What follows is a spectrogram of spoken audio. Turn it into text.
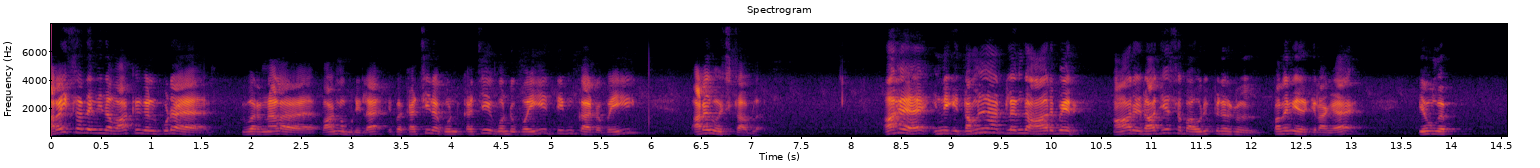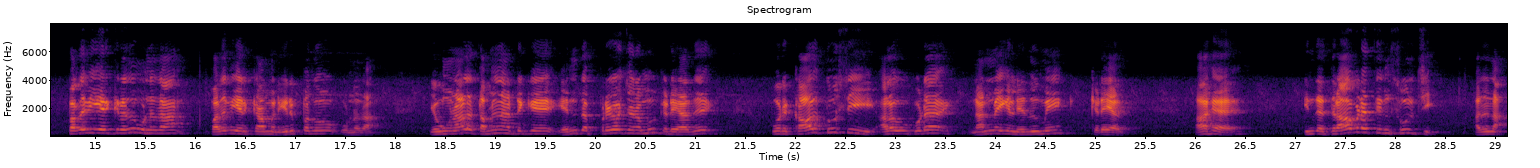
அரை சதவீத வாக்குகள் கூட இவரனால் வாங்க முடியல. இப்போ கட்சியில் கொண்டு கட்சியை கொண்டு போய் திமுக போய் அடகு வச்சுட்டாப்புல. ஆக இன்றைக்கி தமிழ்நாட்டிலேருந்து ஆறு பேர் ஆறு ராஜ்யசபா உறுப்பினர்கள் பதவி ஏற்கிறாங்க இவங்க பதவி ஏற்கிறதும் ஒன்று தான் பதவி ஏற்காமல் இருப்பதும் ஒன்று தான் இவங்களால தமிழ்நாட்டுக்கு எந்த பிரயோஜனமும் கிடையாது. ஒரு கால் தூசி அளவு கூட நன்மைகள் எதுவுமே கிடையாது. ஆக இந்த திராவிடத்தின் சூழ்ச்சி அதுதான்.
